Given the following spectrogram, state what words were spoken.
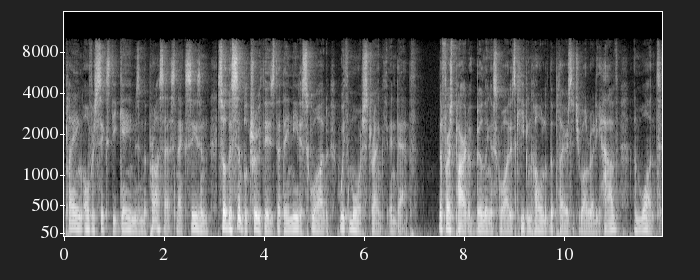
playing over 60 games in the process next season. So the simple truth is that they need a squad with more strength in depth. The first part of building a squad is keeping hold of the players that you already have and want.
